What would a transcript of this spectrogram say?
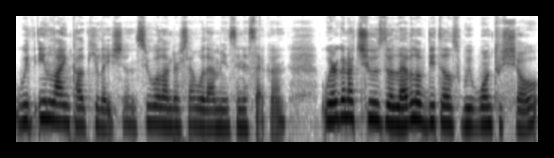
with inline calculations. You will understand what that means in a second. We're going to choose the level of details we want to show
